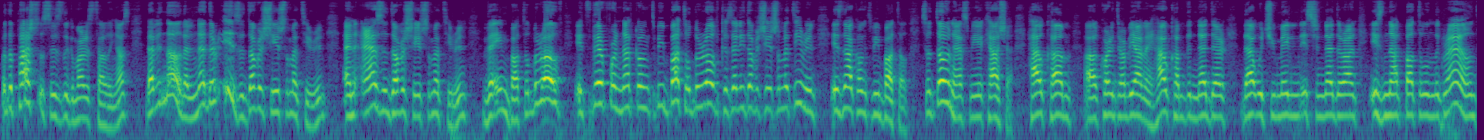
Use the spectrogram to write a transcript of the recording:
But the Pashtus is the Gemara is telling us that it, no, that neder is a davar sheyesh matirin, and as a davar sheyesh matirin, ve'in batal barov, it's therefore not going to be batal barov because any davar sheyesh matirin is not going to be batal. So don't ask me a kasha. How come, uh, according to Rabbi Yanai, how come the neder that which you made in Isra Nederan is not batal in the ground.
